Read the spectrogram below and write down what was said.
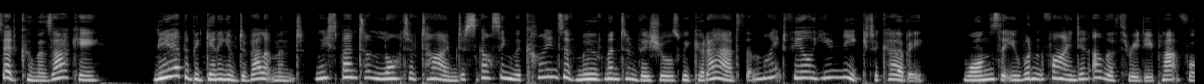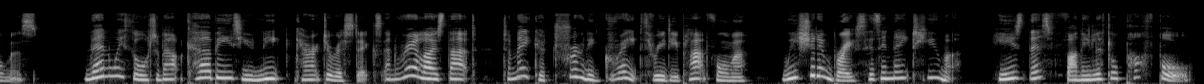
Said Kumazaki, Near the beginning of development, we spent a lot of time discussing the kinds of movement and visuals we could add that might feel unique to Kirby, ones that you wouldn't find in other 3D platformers. Then we thought about Kirby's unique characteristics and realised that, to make a truly great 3D platformer, we should embrace his innate humour. He's this funny little puffball,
